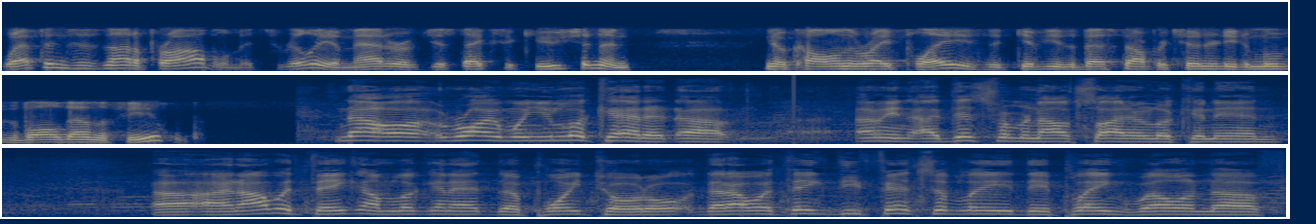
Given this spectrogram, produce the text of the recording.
weapons is not a problem. It's really a matter of just execution and you know calling the right plays that give you the best opportunity to move the ball down the field. Now, uh, Roy, when you look at it, uh, I mean, uh, this from an outsider looking in, uh, and I would think I'm looking at the point total that I would think defensively they're playing well enough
